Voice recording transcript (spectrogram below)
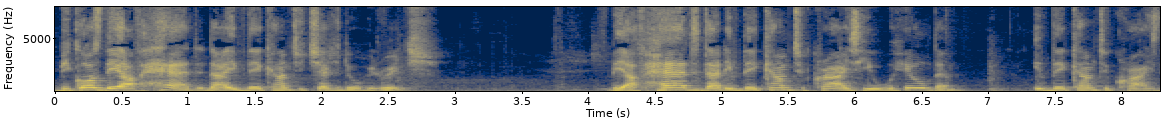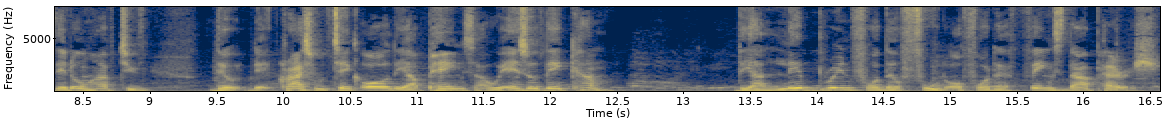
because they have heard that if they come to church, they will be rich. They have heard that if they come to Christ, He will heal them. If they come to Christ, they don't have to. They, they, Christ will take all their pains away. And so they come. They are laboring for the food or for the things that perish.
